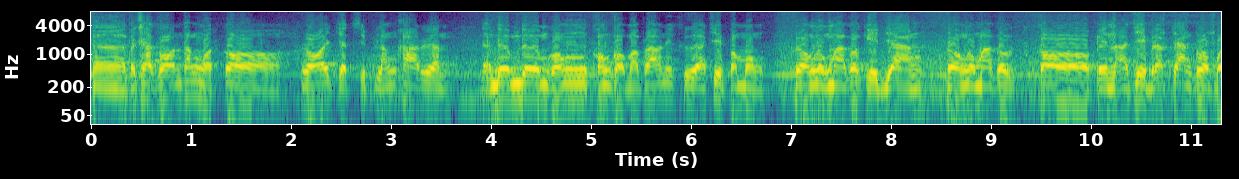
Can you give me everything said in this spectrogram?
เอ่ประชากรทั้งหมดก็ 170 หลังคาเรือนเดิมๆของของเกาะมะพร้าวนี่คืออาชีพประมง รองลงมาก็กรีดยาง รองลงมาก็ก็เป็นอาชีพรับจ้างทั่วไป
